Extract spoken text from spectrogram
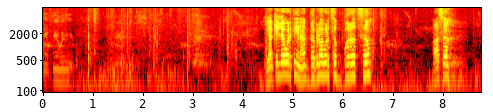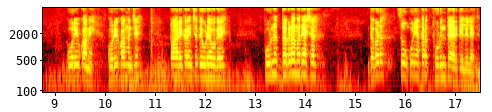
एक देवळी आहे बघ. या किल्ल्यावरती ना दगडावरचं बरंचसं असं कोरीव काम आहे. कोरीव काम म्हणजे पहारेकरांच्या देवड्या वगैरे पूर्ण दगडामध्ये अशा दगड चौकोनी आकारात फोडून तयार केलेले आहेत.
